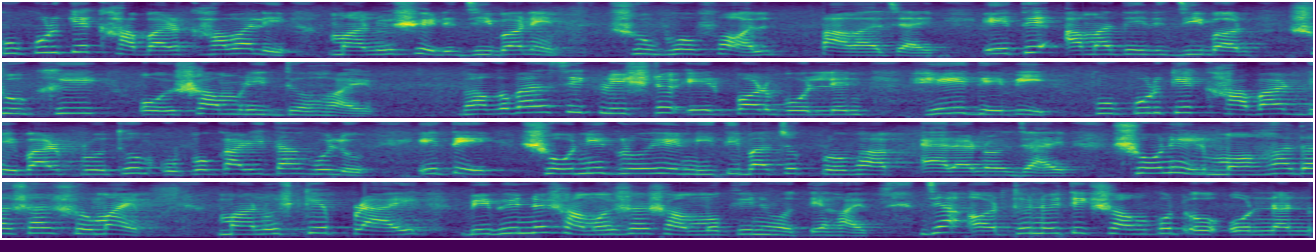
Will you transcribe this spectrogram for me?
কুকুরকে খাবার খাওয়ালে মানুষের জীবনে শুভ ফল পাওয়া যায়। এতে আমাদের জীবন সুখী ও সমৃদ্ধ হয়। ভগবান শ্রীকৃষ্ণ এরপর বললেন, হে দেবী, কুকুরকে খাবার দেবার প্রথম উপকারিতা হলো। এতে শনি গ্রহের নেতিবাচক প্রভাব এড়ানো যায়। শনির মহাদশার সময় মানুষকে প্রায় বিভিন্ন সমস্যার সম্মুখীন হতে হয়, যা অর্থনৈতিক সংকট ও অন্যান্য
